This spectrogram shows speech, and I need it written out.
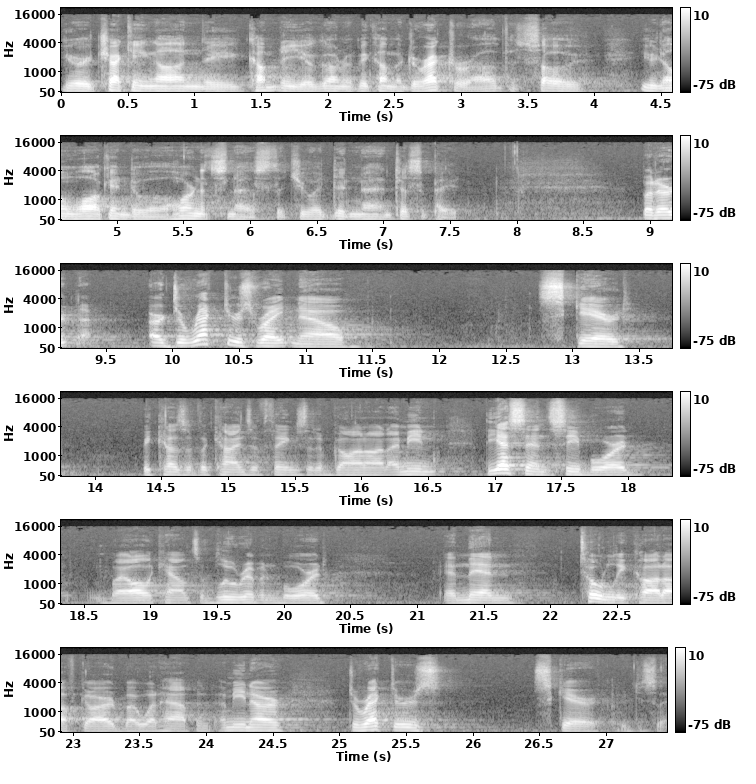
You're checking on the company you're going to become a director of, so you don't walk into a hornet's nest that you didn't anticipate. But are, are directors right now scared because of the kinds of things that have gone on? I mean, the SNC board, by all accounts, a blue ribbon board, and then totally caught off guard by what happened. I mean, are directors scared, would you say?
